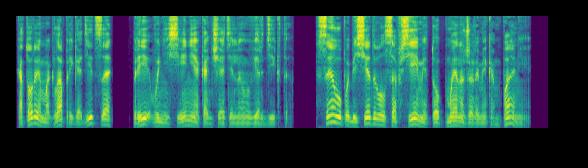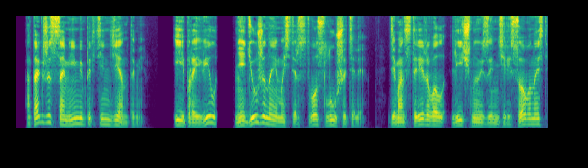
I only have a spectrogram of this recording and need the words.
которая могла пригодиться при вынесении окончательного вердикта. Сео побеседовал со всеми топ-менеджерами компании, а также с самими претендентами, и проявил недюжинное мастерство слушателя, демонстрировал личную заинтересованность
